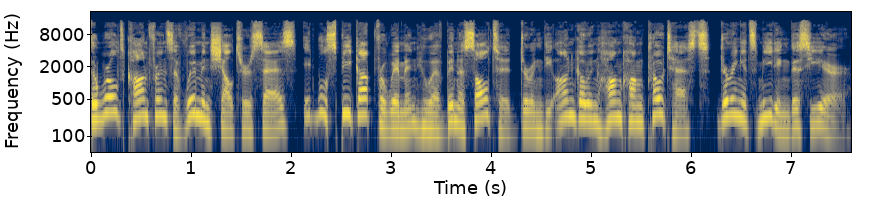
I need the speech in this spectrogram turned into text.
The World Conference of Women's Shelters says it will speak up for women who have been assaulted during the ongoing Hong Kong protests during its meeting this year.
